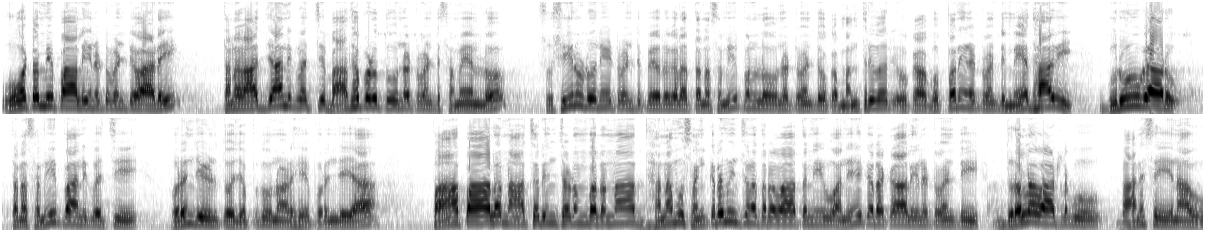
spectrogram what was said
ఓటమి పాలైనటువంటి వాడై తన రాజ్యానికి వచ్చి బాధపడుతూ ఉన్నటువంటి సమయంలో సుశీలుడు అనేటువంటి పేరు గల తన సమీపంలో ఉన్నటువంటి ఒక మంత్రివర్ ఒక గొప్పనైనటువంటి మేధావి గురువు గారు తన సమీపానికి వచ్చి పురంజయునితో చెప్తూ ఉన్నాడు హే పురంజయ పాపాలను ఆచరించడం వలన ధనము సంక్రమించిన తర్వాత నీవు అనేక రకాలైనటువంటి దురలవాట్లకు బానిసైనావు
